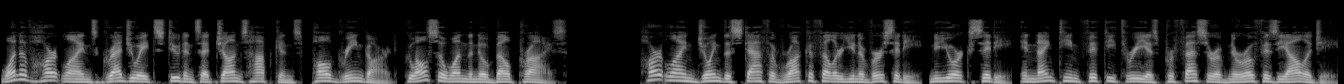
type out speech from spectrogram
One of Hartline's graduate students at Johns Hopkins, Paul Greengard, who also won the Nobel Prize. Hartline joined the staff of Rockefeller University, New York City, in 1953 as professor of neurophysiology.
